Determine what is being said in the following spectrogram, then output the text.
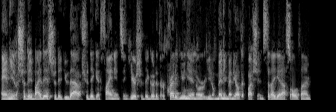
and you know should they buy this? Should they do that? Should they get financing here? Should they go to their credit union? Or you know many many other questions that i get asked all the time.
